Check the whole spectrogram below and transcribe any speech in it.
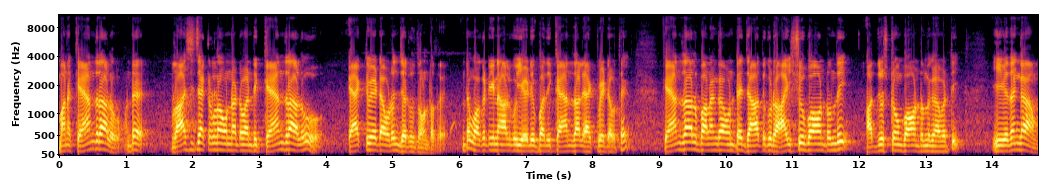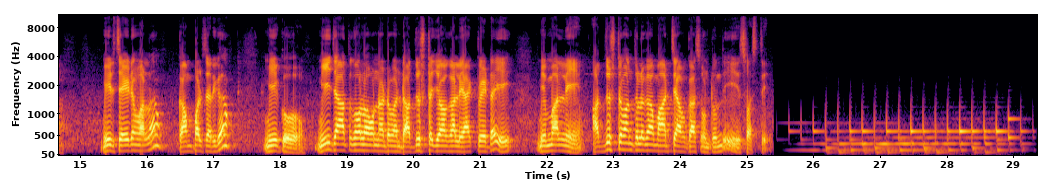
మన కేంద్రాలు అంటే రాశి చక్రంలో ఉన్నటువంటి కేంద్రాలు యాక్టివేట్ అవ్వడం జరుగుతూ ఉంటుంది. అంటే ఒకటి నాలుగు ఏడు పది కేంద్రాలు యాక్టివేట్ అవుతాయి. కేంద్రాలు బలంగా ఉంటే జాతకుడు ఆయుష్ బాగుంటుంది. అదృష్టం బాగుంటుంది కాబట్టి ఈ విధంగా మీరు చేయడం వల్ల కంపల్సరిగా మీకు మీ జాతకంలో ఉన్నటువంటి అదృష్ట యోగాలు యాక్టివేట్ అయ్యి మిమ్మల్ని అదృష్టవంతులుగా మార్చే అవకాశం ఉంటుంది స్వస్తి.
